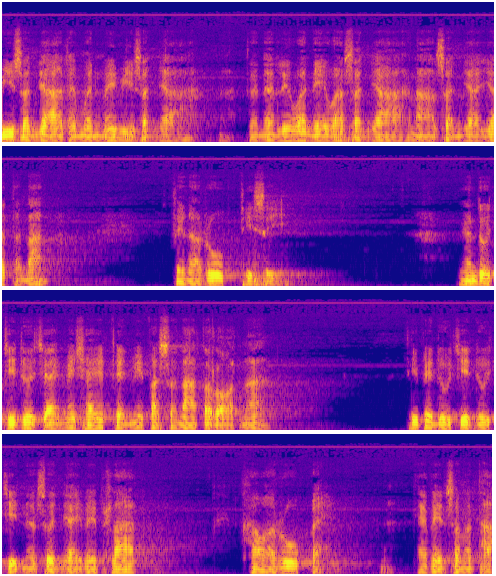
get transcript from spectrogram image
มีสัญญาแต่เหมือนไม่มีสัญญาแต่นั้นเรียกว่าเนวสัญญา นาสัญญายตนะ เป็นอรูปที่สี่งั้นดูจิตดูใจไม่ใช่เป็นวิปัสสนาตลอดนะ ที่ไปดูจิตดูจิตนะส่วนใหญ่ไปพลาด เข้าอารูปไปแค่เป็นสมถะ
